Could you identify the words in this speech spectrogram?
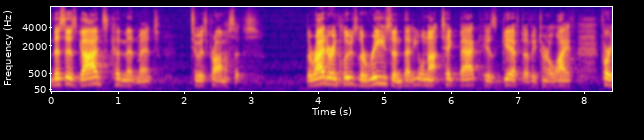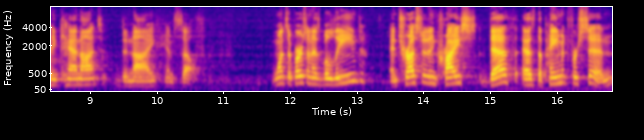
This is God's commitment to his promises. The writer includes the reason that he will not take back his gift of eternal life, for he cannot deny himself. Once a person has believed and trusted in Christ's death as the payment for sin,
